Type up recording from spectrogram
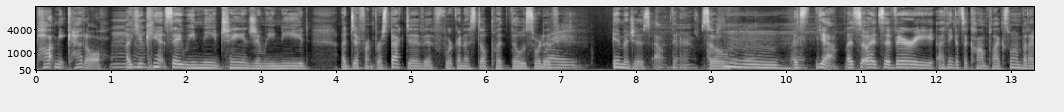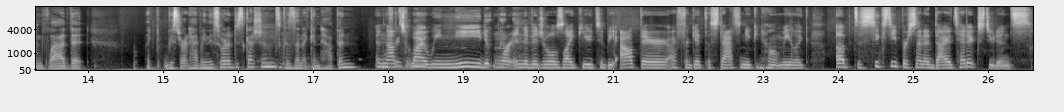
pot meet kettle. Like Mm-hmm. you can't say we need change and we need a different perspective if we're going to still put those sort of Right. images out mm-hmm. there. So hmm. it's yeah, it's so it's a very I think it's a complex one, but I'm glad that like we start having these sort of discussions mm-hmm. because then it can happen. And more that's frequently. why we need more individuals like you to be out there. I forget the stats and you can help me. Like up to 60% of dietetic students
